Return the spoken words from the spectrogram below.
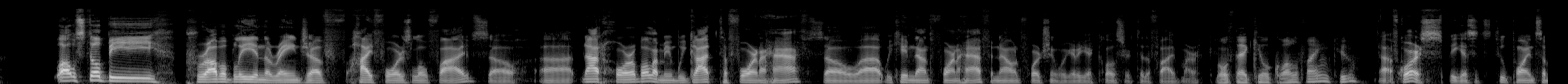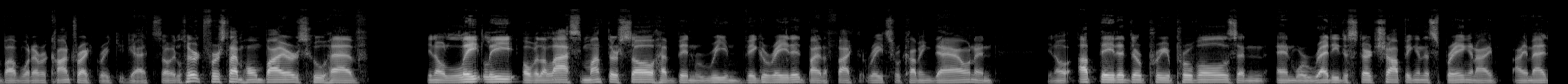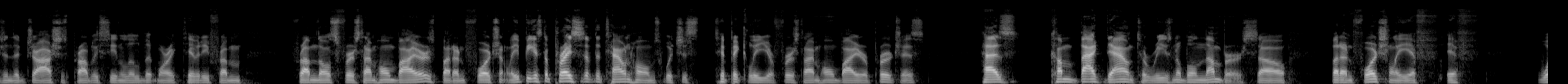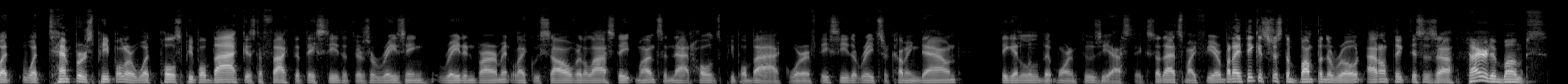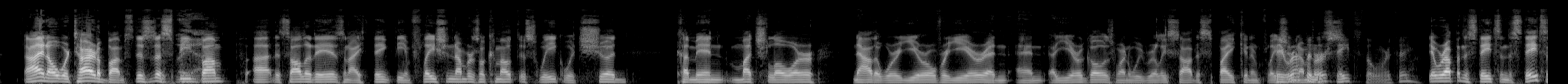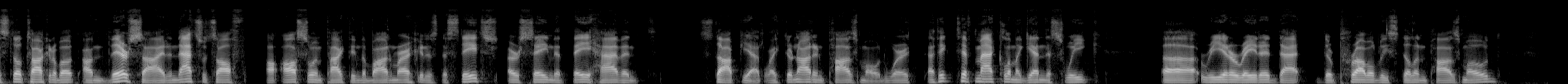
Well, we'll still be probably in the range of high fours, low fives. So uh, not horrible. I mean, we got to four and a half, so uh, we came down to four and a half, and now unfortunately we're going to get closer to the five mark. Won't that kill qualifying, too? Uh, of course, because it's two points above whatever contract rate you get. So it'll hurt first-time home buyers who have, you know, lately over the last month or so have been reinvigorated by the fact that rates were coming down and you know updated their pre-approvals and and were ready to start shopping in the spring. And I I imagine that Josh has probably seen a little bit more activity from from those first-time home buyers. But unfortunately, because the prices of the townhomes, which is typically your first-time home buyer purchase, has come back down to reasonable numbers. So, but unfortunately, if if what what tempers people or what pulls people back is the fact that they see that there's a raising rate environment like we saw over the last eight months, and that holds people back. Where if they see that rates are coming down, they get a little bit more enthusiastic. So that's my fear. But I think it's just a bump in the road. I don't think this is a Tired of bumps. I know we're tired of bumps. This is a speed yeah. bump. Uh, that's all it is, and I think the inflation numbers will come out this week, which should come in much lower now that we're year over year. And, and a year ago is when we really saw the spike in They inflation were up in the numbers. States, though, weren't they? They were up in the states, and the states are still talking about on their side, and that's what's all, also impacting the bond market. Is the states are saying that they haven't stopped yet, like they're not in pause mode. Where I think Tiff Macklem again this week uh, reiterated that they're probably still in pause mode.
